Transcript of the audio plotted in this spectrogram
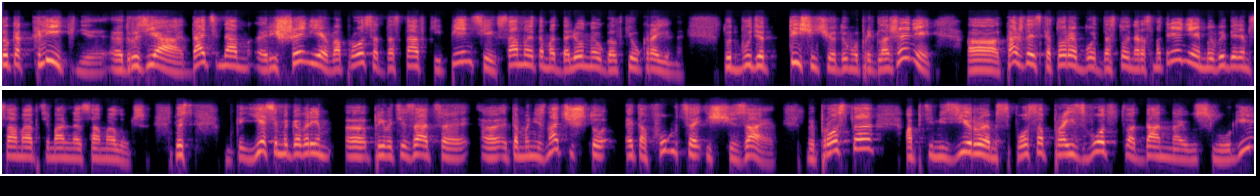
только кликни, э, друзья, дайте нам решение вопроса доставки пенсии в самые там отдаленные уголки Украины. Тут будет тысячу, я думаю, предложений, а, каждая из которых будет достойно рассмотрения, и мы выберем самое оптимальное, самое лучшее. То есть, если мы говорим э, приватизация, э, это мы не значит, что эта функция исчезает. Мы просто оптимизируем способ производства данной услуги,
